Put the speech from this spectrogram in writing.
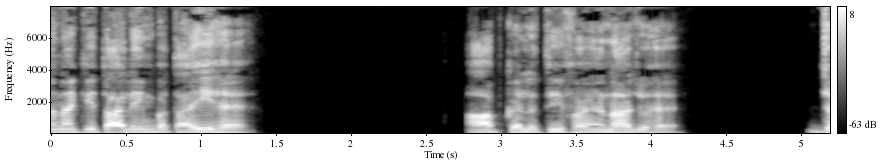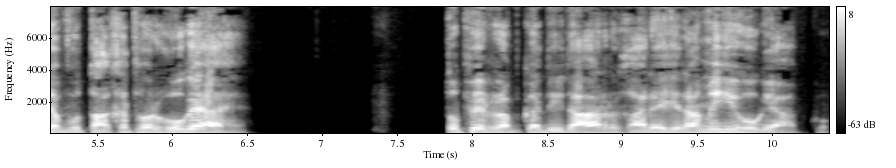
انا کی تعلیم بتائی ہے آپ کا لطیفہ انا جو ہے جب وہ طاقتور ہو گیا ہے تو پھر رب کا دیدار غار ہرا میں ہی ہو گیا آپ کو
